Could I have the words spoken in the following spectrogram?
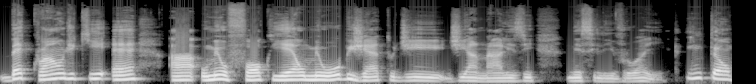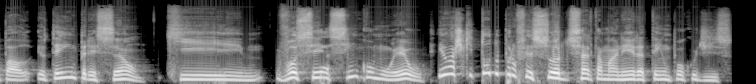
background que é a, o meu foco e é o meu objeto de, de análise nesse livro aí. Então, Paulo, eu tenho a impressão que você, assim como eu, eu acho que todo professor, de certa maneira, tem um pouco disso.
